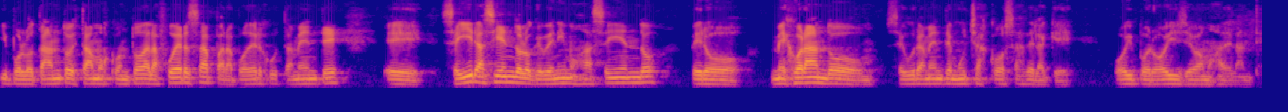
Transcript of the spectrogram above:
y por lo tanto estamos con toda la fuerza para poder justamente eh, seguir haciendo lo que venimos haciendo pero mejorando seguramente muchas cosas de las que hoy por hoy llevamos adelante.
